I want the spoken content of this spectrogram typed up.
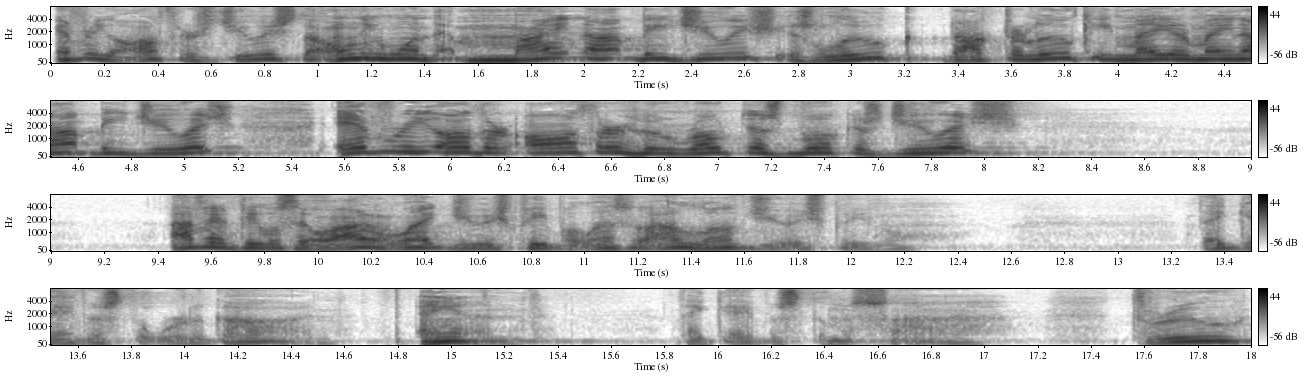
Every author is Jewish. The only one that might not be Jewish is Luke, Dr. Luke. He may or may not be Jewish. Every other author who wrote this book is Jewish. I've had people say, Well, I don't like Jewish people. I said, I love Jewish people. They gave us the Word of God, and they gave us the Messiah through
